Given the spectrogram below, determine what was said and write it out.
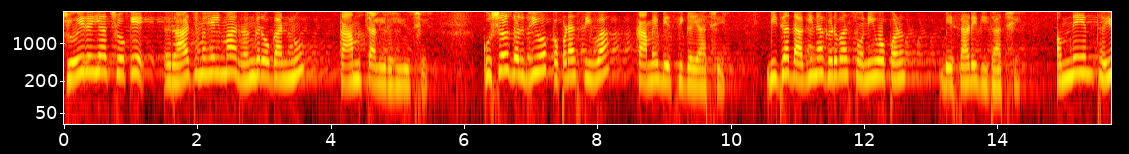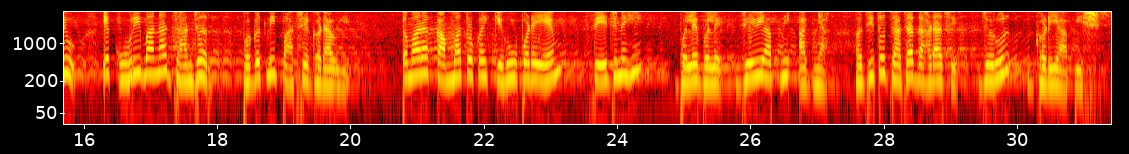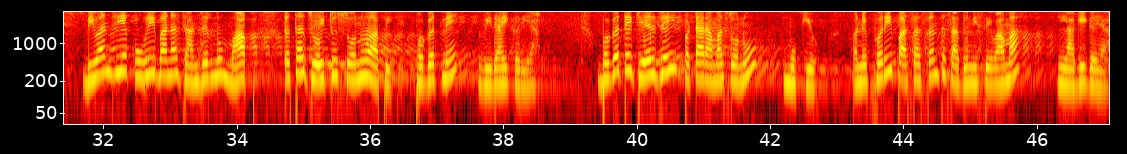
જોઈ રહ્યા છો કે રાજમહેલમાં રંગરોગાનનું કામ ચાલી રહ્યું છે. કુશળ દરજીઓ કપડાં સીવવા કામે બેસી ગયા છે. બીજા દાગીના ઘડવા સોનીઓ પણ બેસાડી દીધા છે. અમને એમ થયું કે કુંવરીબાના ઝાંઝર ભગતની પાછે ઘડાવીએ. તમારા કામમાં તો કંઈ કહેવું પડે એમ સેજ નહીં? ભલે ભલે, જેવી આપની આજ્ઞા. હજી તો ચાચા દાહડા છે, જરૂર ઘડી આપીશ. દિવાનજીએ કુંવરીબાના ઝાંઝરનું માપ તથા જોઈતું સોનું આપી ભગતને વિદાય કર્યા. ભગતે ઘેર જઈ પટારામાં સોનું મૂક્યું અને ફરી પાછા સંત સાધુની સેવામાં લાગી ગયા.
